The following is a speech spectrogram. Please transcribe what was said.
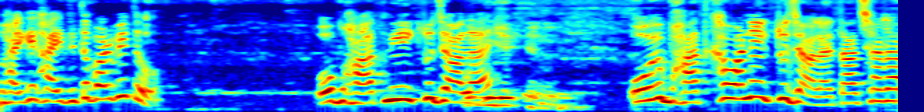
ভাইকে খাইয়ে দিতে পারবি তো? ও ভাত নিয়ে একটু জ্বালায়। ওই ভাত খাওয়া নিয়ে একটু জ্বালায়। তাছাড়া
